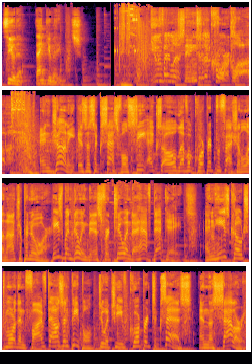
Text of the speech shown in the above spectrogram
See you then. Thank you very much. You've been listening to the Crore Club. Anjani is a successful CXO level corporate professional and entrepreneur. He's been doing this for two and a half decades. And he's coached more than 5,000 people to achieve corporate success and the salary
